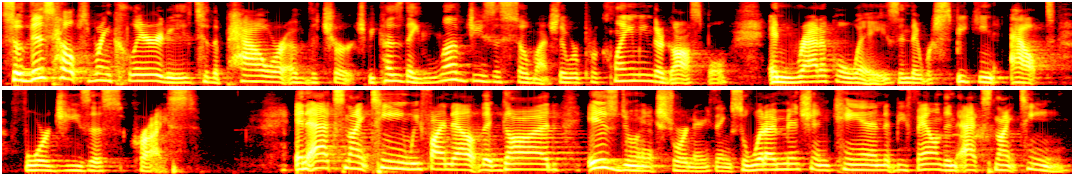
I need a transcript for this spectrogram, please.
So this helps bring clarity to the power of the church because they loved Jesus so much. They were proclaiming their gospel in radical ways and they were speaking out for Jesus Christ. In Acts 19, we find out that God is doing extraordinary things. So what I mentioned can be found in Acts 19.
